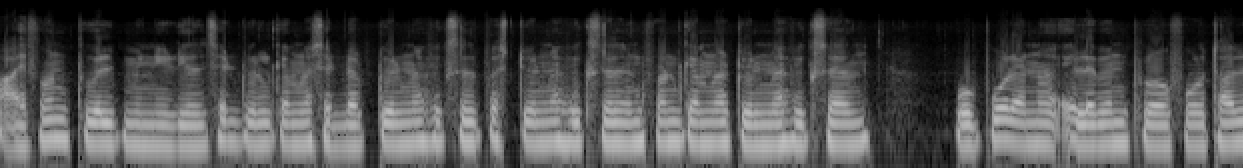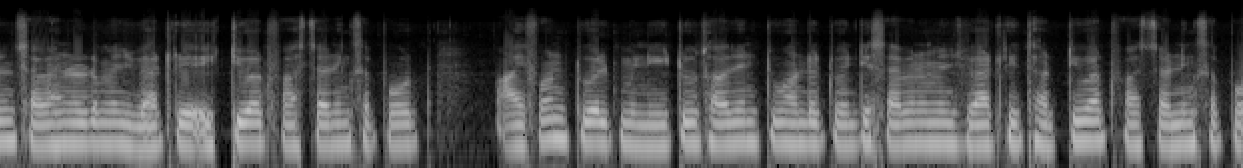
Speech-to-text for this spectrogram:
iPhone 12 mini real set dual camera setup 12 megapixel plus 12 megapixel in front camera 12 megapixel. Oppo Reno 11 Pro 4700 mAh battery 80 watt fast charging support. iPhone 12 mini 2227 mAh battery 30 watt fast charging support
